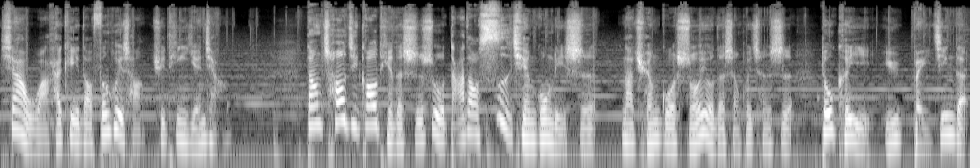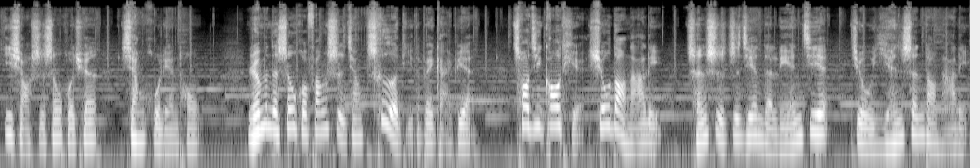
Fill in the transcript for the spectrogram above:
下午啊还可以到分会场去听演讲。当超级高铁的时速达到四千公里时，那全国所有的省会城市都可以与北京的一小时生活圈相互连通，人们的生活方式将彻底的被改变。超级高铁修到哪里，城市之间的连接就延伸到哪里。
